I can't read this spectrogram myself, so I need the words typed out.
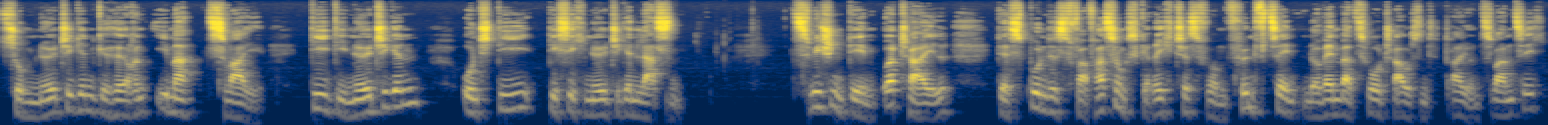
zum Nötigen gehören immer zwei, die, die nötigen und die, die sich nötigen lassen. Zwischen dem Urteil des Bundesverfassungsgerichtes vom 15. November 2023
